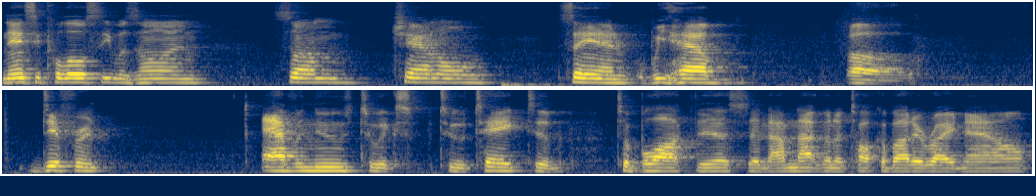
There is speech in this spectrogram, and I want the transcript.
Nancy Pelosi was on some channel saying we have uh, different avenues to to take to to block this, and I'm not going to talk about it right now.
